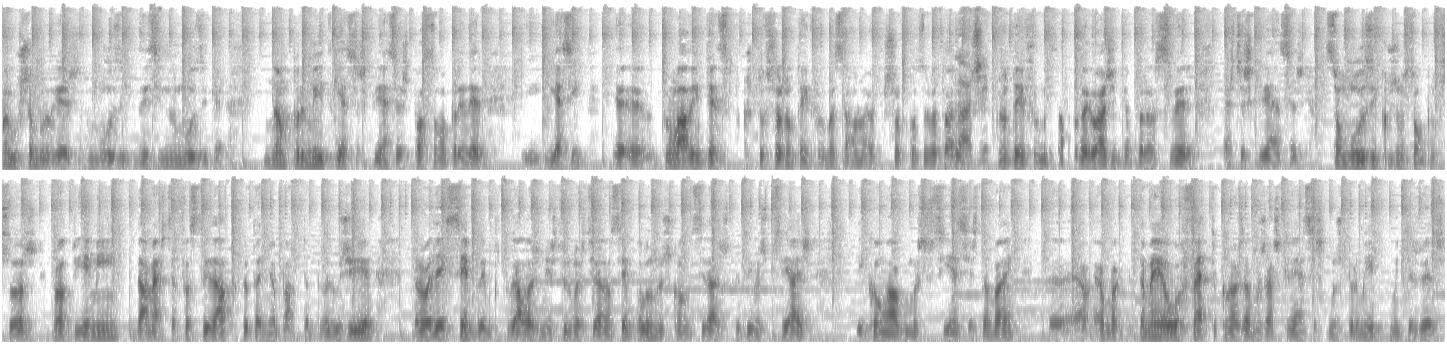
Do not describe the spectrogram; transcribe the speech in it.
luxemburguês de música, de ensino de música, não permite que essas crianças possam aprender, e, e é assim, é, por um lado entende-se porque os professores não têm formação, não é? os professores de conservatório Lógico. não têm formação pedagógica para receber estas crianças, são músicos, não são professores, pronto, e a mim dá-me esta facilidade porque eu tenho a parte da pedagogia, trabalhei sempre em Portugal, as minhas turmas tiveram sempre alunos com necessidades educativas especiais e com algumas deficiências também. É, é uma, também é o afeto que nós damos às crianças que nos permite, muitas vezes,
